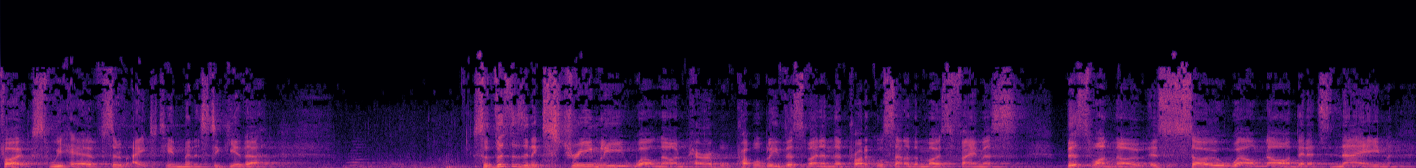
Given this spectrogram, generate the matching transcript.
Folks, we have sort of eight to ten minutes together. So, this is an extremely well known parable. Probably this one and the prodigal son are the most famous. This one, though, is so well known that its name,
